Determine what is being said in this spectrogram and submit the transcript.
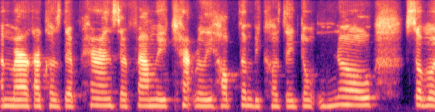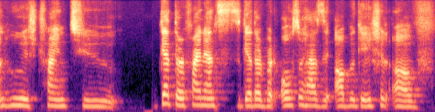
America because their parents, their family can't really help them because they don't know someone who is trying to get their finances together, but also has the obligation of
